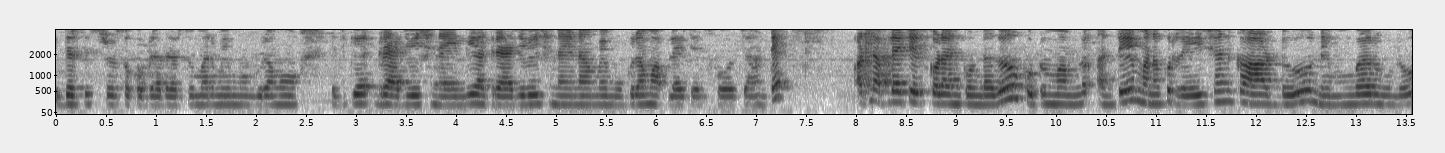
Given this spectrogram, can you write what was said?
ఇద్దరు సిస్టర్స్ ఒక బ్రదర్స్ మరి మేము ముగ్గురము ఎడ్యుకే గ్రాడ్యుయేషన్ అయింది. ఆ గ్రాడ్యుయేషన్ అయినా మేము ముగ్గురం అప్లై చేసుకోవచ్చా అంటే అట్లా అప్లై చేసుకోవడానికి ఉండదు. కుటుంబంలో అంటే మనకు రేషన్ కార్డు నెంబరులో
